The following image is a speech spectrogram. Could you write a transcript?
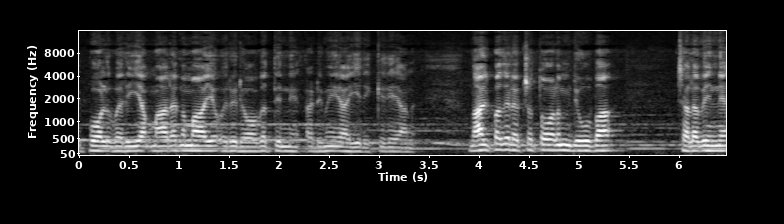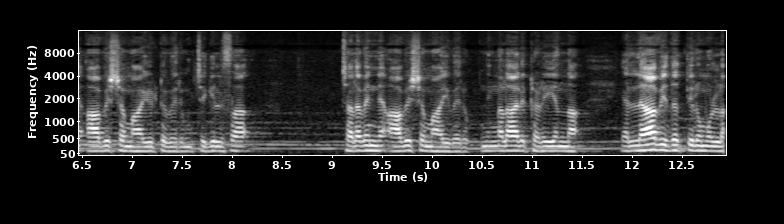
ഇപ്പോൾ വലിയ മാരകമായ ഒരു രോഗത്തിന് അടിമയായിരിക്കുകയാണ്. നാൽപ്പത് ലക്ഷത്തോളം രൂപ ചെലവിന് ആവശ്യമായിട്ട് വരും ചികിത്സ ചെലവിന് ആവശ്യമായി വരും. നിങ്ങളാൽ കഴിയുന്ന എല്ലാവിധത്തിലുമുള്ള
